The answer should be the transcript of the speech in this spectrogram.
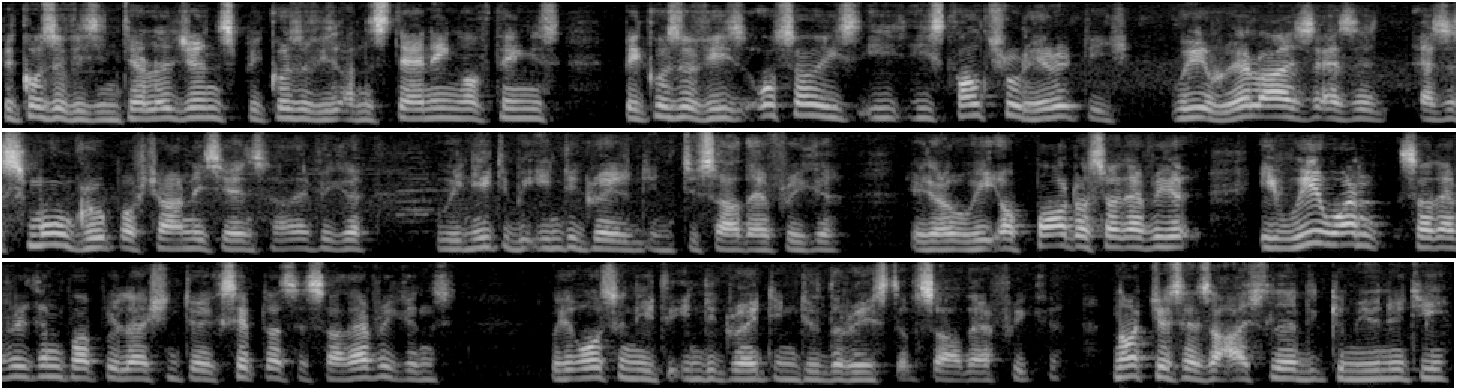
because of his intelligence, because of his understanding of things, because of his also his, his, his cultural heritage. We realized as a, as a small group of Chinese here in South Africa, we need to be integrated into South Africa. You know, we are part of South Africa. If we want South African population to accept us as South Africans, we also need to integrate into the rest of South Africa, not just as an isolated community,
